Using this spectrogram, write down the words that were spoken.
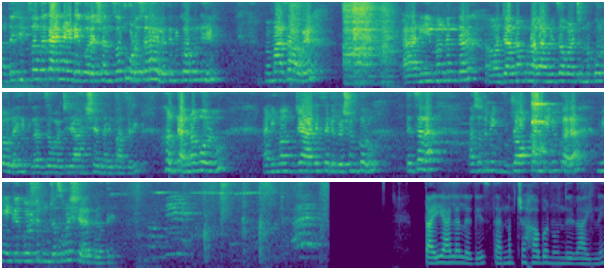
आता हिथलं तर काय नाही डेकोरेशनचं थोडंसं राहिलं ते मी करून घेईन. मग माझं आवडेल. आणि मग नंतर ज्यांना कुणाला आम्ही जवळच्यांना बोलवलं इथलं जवळचे जे आहे शेजारी पाजारी त्यांना बोलू आणि मग जे आहे सेलिब्रेशन करू. ते चला असं तुम्ही ब्लॉग कंटिन्यू करा. मी एक एक गोष्टी तुमच्यासोबत शेअर करते. ताई आल्या लगेच. त्यांना चहा बनवून दिला आईने.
